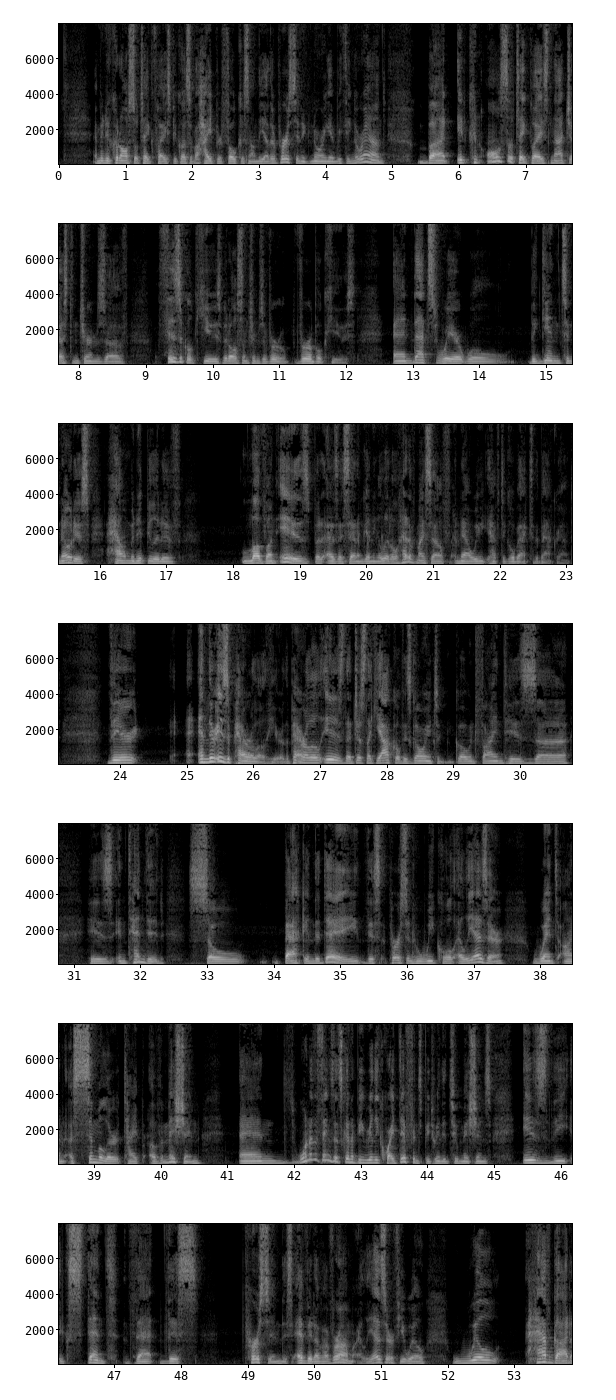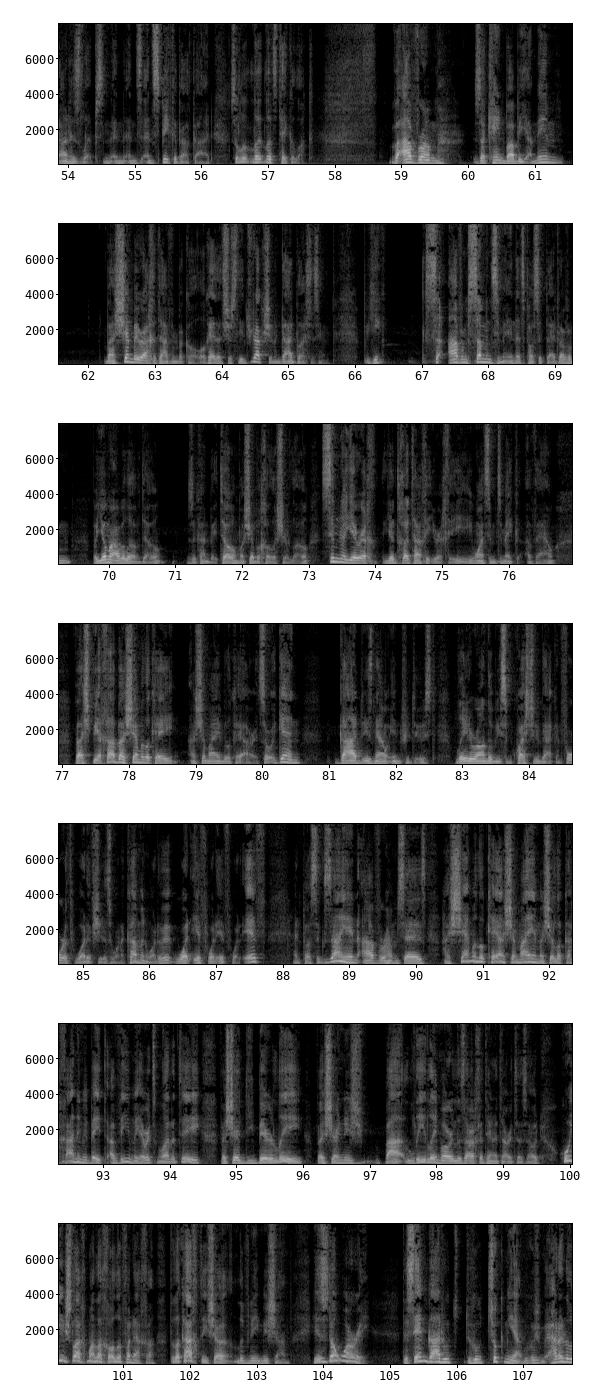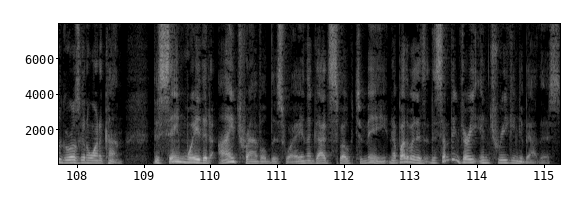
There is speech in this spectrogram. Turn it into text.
I mean, it could also take place because of a hyper focus on the other person, ignoring everything around. But it can also take place not just in terms of physical cues, but also in terms of ver- verbal cues. And that's where we'll begin to notice how manipulative Lavan is, but as I said, I'm getting a little ahead of myself, and now we have to go back to the background. There, and there is a parallel here. The parallel is that just like Yaakov is going to go and find his uh, his intended, so back in the day, this person who we call Eliezer went on a similar type of a mission. And one of the things that's going to be really quite different between the two missions is the extent that this person, this Eved of Avram, or Eliezer, if you will, will have God on his lips and, and, and, speak about God. So let, us take a look. Va'avram zaken babi yamim, v'Hashem beirachet Avram bakol. Okay, that's just the introduction, and God blesses him. But he, Avram summons him in, that's Pasuk Bet, Avram, v'yomer avalovdo, zakan beito, Moshe b'chol asher lo, simna yerech yadcha tachit yerechi, he wants him to make a vow, v'ashpiacha b'Hashem elokei hashemayim v'elokei aretz. So again, God is now introduced. Later on, there'll be some questioning back and forth. What if she doesn't want to come? And what if, what if, what if, what if? And Pasuk Zayin, Avraham says, Hashem Elokei Hashemayim asher lokachani mi beit avi mi eretz moladati v'asher diber li v'asher nishba li lemor lizar chatenet aretz azot hu yishlach malacho lefanecha v'lokachti isha livni misham. He says, don't worry. The same God who who took me out, how do I know the girl's going to want to come? the same way that I traveled this way and then God spoke to me. Now, by the way, there's, there's something very intriguing about this.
